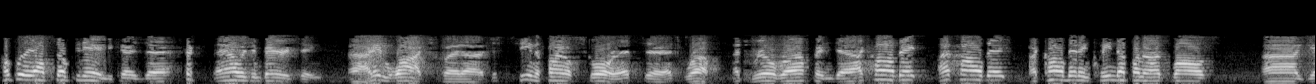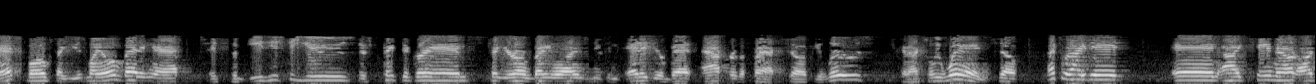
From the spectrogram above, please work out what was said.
Hopefully, they all soaked it in because uh, that was embarrassing. Uh, I didn't watch, but uh, just seeing the final score, that's uh, that's rough. That's real rough. And uh, I called it. I called it. I called it and cleaned up on oddballs. Uh, yes, folks, I use my own betting app. It's the easiest to use. There's pictograms, set your own betting lines, and you can edit your bet after the fact. So if you lose, you can actually win. So that's what I did, and I came out on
